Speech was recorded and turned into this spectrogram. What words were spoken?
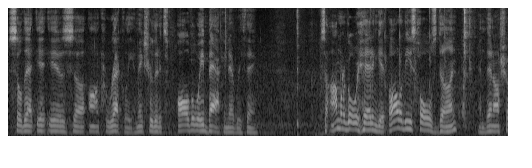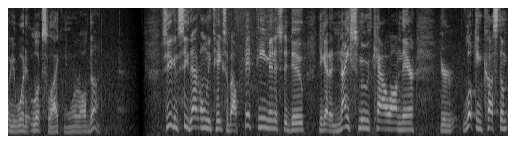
so that it is uh, on correctly and make sure that it's all the way back and everything. So I'm gonna go ahead and get all of these holes done and then I'll show you what it looks like when we're all done. So you can see that only takes about 15 minutes to do. You got a nice smooth cowl on there. You're looking custom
